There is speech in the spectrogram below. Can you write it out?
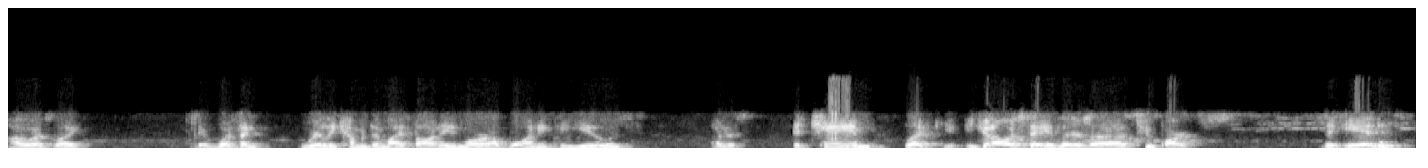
I was like, it wasn't really coming to my thought anymore of wanting to use. I just it came like you can always say there's uh, two parts the id.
